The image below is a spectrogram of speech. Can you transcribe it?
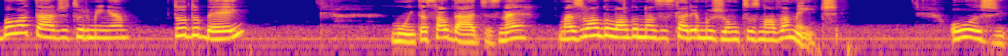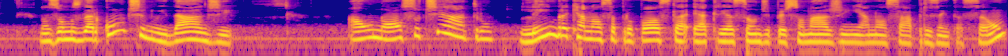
Boa tarde, turminha. Tudo bem? Muitas saudades, né? Mas logo, logo nós estaremos juntos novamente. Hoje nós vamos dar continuidade ao nosso teatro. Lembra que a nossa proposta é a criação de personagem e a nossa apresentação?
